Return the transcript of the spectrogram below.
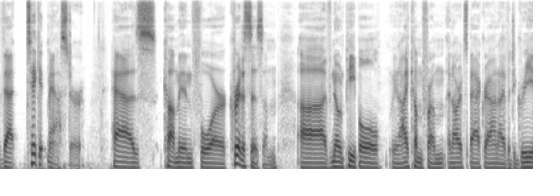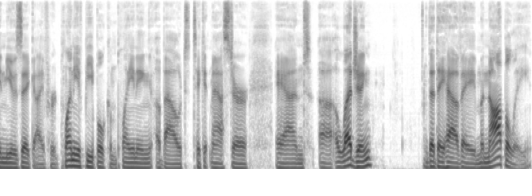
that Ticketmaster has come in for criticism. Uh, I've known people, you know, I come from an arts background. I have a degree in music. I've heard plenty of people complaining about Ticketmaster and uh, alleging that they have a monopoly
